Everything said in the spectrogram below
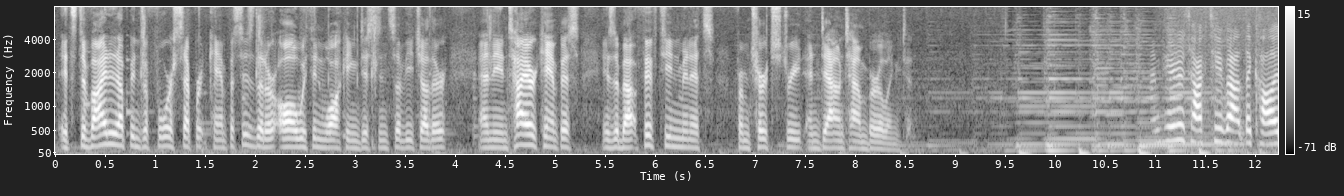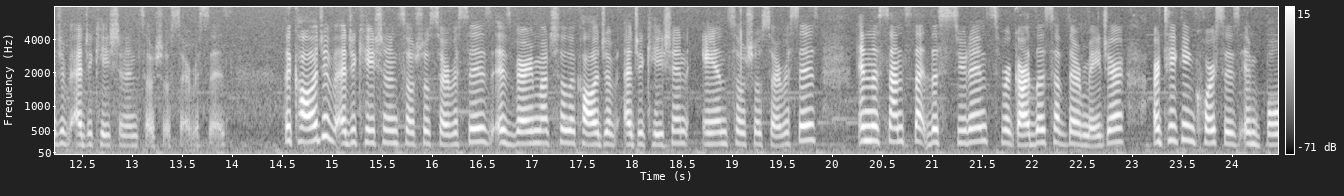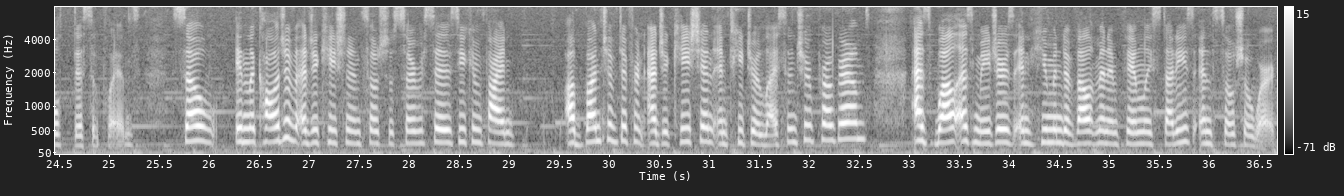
It's divided up into four separate campuses that are all within walking distance of each other, and the entire campus is about 15 minutes from Church Street and downtown Burlington. I'm here to talk to you about the College of Education and Social Services. The College of Education and Social Services is very much so the College of Education and Social Services in the sense that the students, regardless of their major, are taking courses in both disciplines. So in the College of Education and Social Services, you can find a bunch of different education and teacher licensure programs, as well as majors in human development and family studies and social work.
